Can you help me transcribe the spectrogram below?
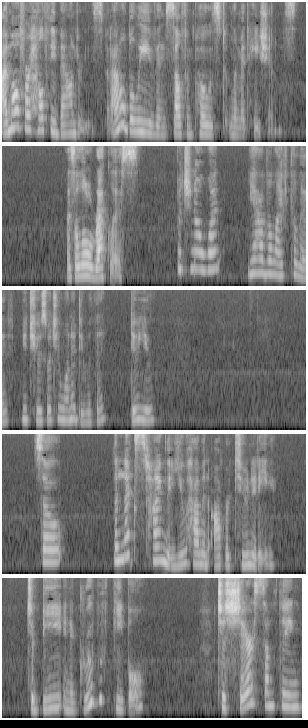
I'm all for healthy boundaries, but I don't believe in self imposed limitations. That's a little reckless. But you know what? You have the life to live. You choose what you want to do with it. Do you? So, the next time that you have an opportunity to be in a group of people, to share something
